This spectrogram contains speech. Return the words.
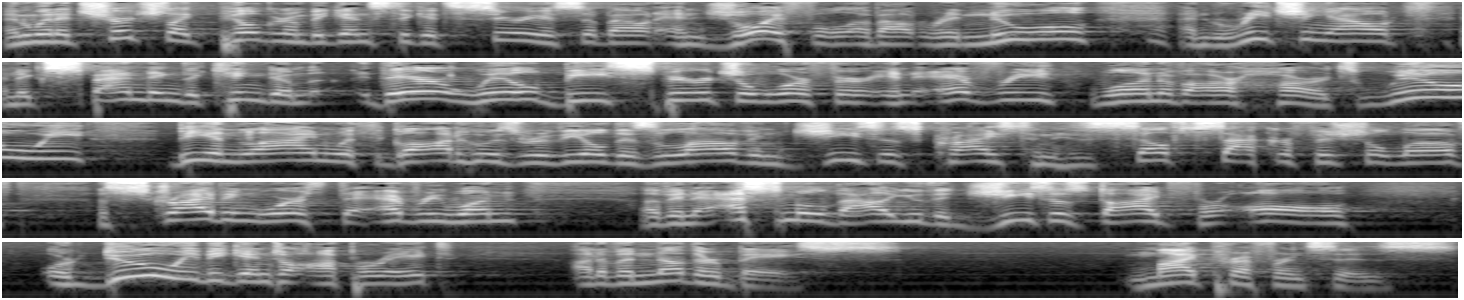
And when a church like Pilgrim begins to get serious about and joyful about renewal and reaching out and expanding the kingdom, there will be spiritual warfare in every one of our hearts. Will we be in line with God who has revealed his love in Jesus Christ and his self sacrificial love, ascribing worth to everyone? of inestimable value that Jesus died for all? Or do we begin to operate out of another base? My preferences,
